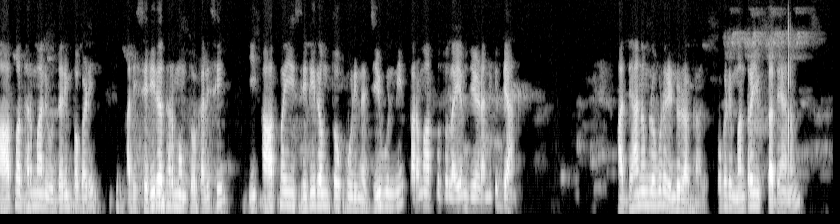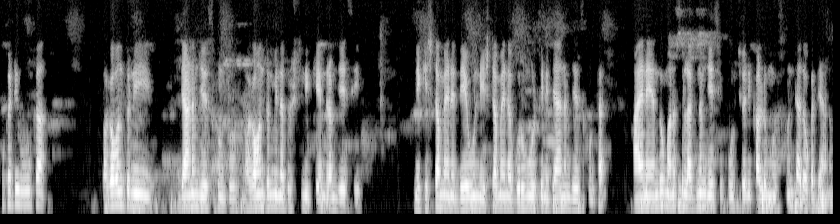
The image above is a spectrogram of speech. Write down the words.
ఆత్మధర్మాన్ని ఉద్ధరింపబడి అది శరీర ధర్మంతో కలిసి ఈ ఆత్మ ఈ శరీరంతో కూడిన జీవుణ్ణి పరమాత్మతో లయం చేయడానికి ధ్యానం. ఆ ధ్యానంలో కూడా రెండు రకాలు. ఒకటి మంత్రయుక్త ధ్యానం ఒకటి ఊక భగవంతుని ధ్యానం చేసుకుంటూ భగవంతుని మీద దృష్టిని కేంద్రం చేసి నీకు ఇష్టమైన దేవుణ్ణి ఇష్టమైన గురుమూర్తిని ధ్యానం చేసుకుంటా ఆయన ఎందు మనసు లగ్నం చేసి కూర్చొని కళ్ళు మూసుకుంటే అదొక ధ్యానం.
